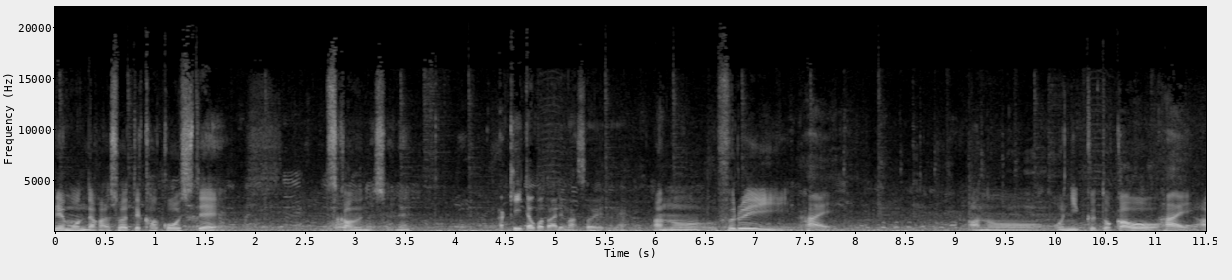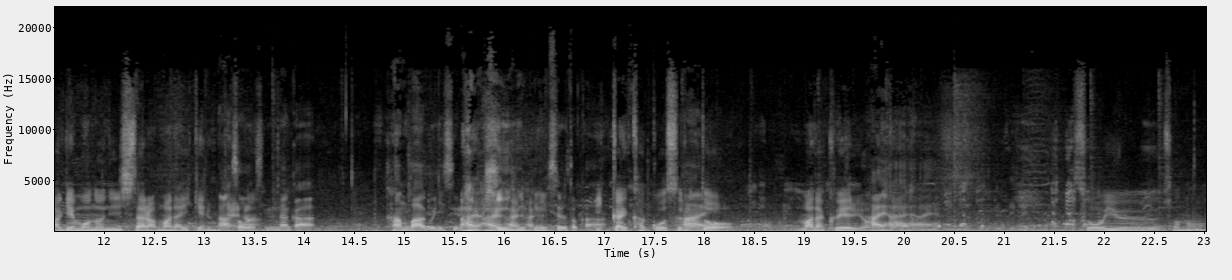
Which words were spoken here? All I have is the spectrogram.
レモンだからそうやって加工して使うんですよね。あ聞いたことありますそういうのね。あのー古いはい。あのーお肉とかをはい。揚げ物にしたらまだいけるみたいな、あそうですね。なんかハンバーグにするはいはいはいはい。ひき肉にするとか。一回加工すると、まだ食えるよみたはいいな、はいはそういうその、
